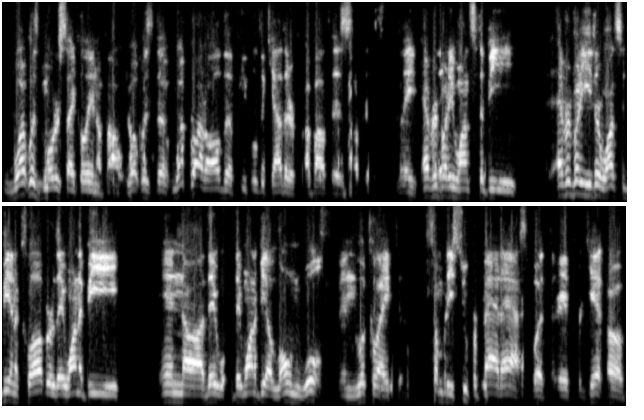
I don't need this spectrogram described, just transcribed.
what was motorcycling about what was the what brought all the people together about this like everybody wants to be everybody either wants to be in a club or they want to be in uh they they want to be a lone wolf and look like somebody super badass but they forget of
